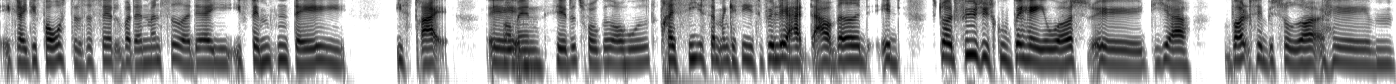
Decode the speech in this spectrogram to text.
ikke rigtig forestille sig selv, hvordan man sidder der i, i 15 dage i, i streg. Øh, og med en hætte trukket over hovedet. Præcis, så man kan sige, selvfølgelig har der har været et, et stort fysisk ubehag jo også, øh, de her voldsepisoder øh,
